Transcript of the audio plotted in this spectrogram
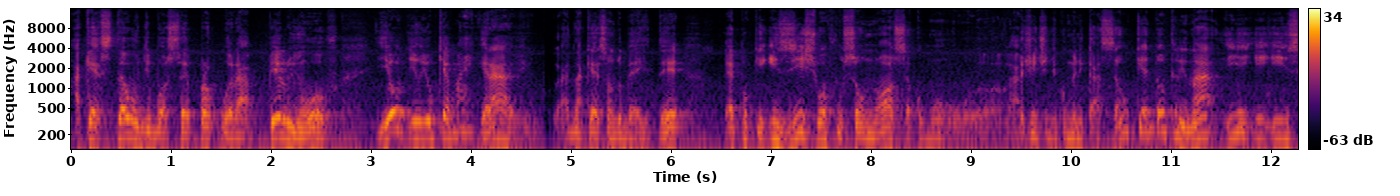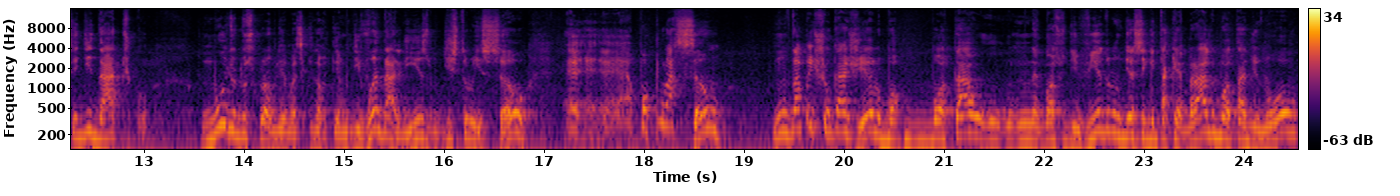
A questão de você procurar pelo em ovo, e, eu- e o que é mais grave na questão do BRT é porque existe uma função nossa como agente de comunicação que é doutrinar e, e- e ser didático. Muitos dos problemas que nós temos de vandalismo, destruição, é, é- é a população. Não dá para enxugar gelo, bo- botar um negócio de vidro, no dia seguinte está quebrado, botar de novo,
